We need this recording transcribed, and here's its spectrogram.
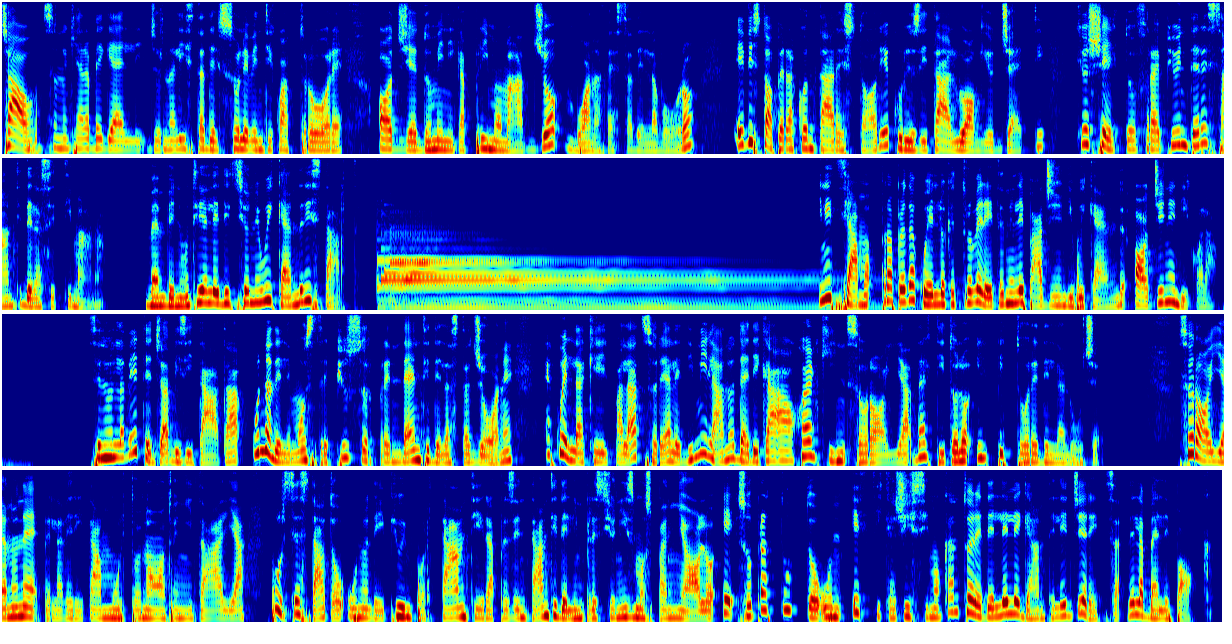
Ciao, sono Chiara Beghelli, giornalista del Sole 24 Ore. Oggi è domenica 1 maggio, buona festa del lavoro, e vi sto per raccontare storie, curiosità, luoghi e oggetti che ho scelto fra i più interessanti della settimana. Benvenuti nell'edizione weekend di Start. Iniziamo proprio da quello che troverete nelle pagine di weekend, oggi in edicola. Se non l'avete già visitata, una delle mostre più sorprendenti della stagione è quella che il Palazzo Reale di Milano dedica a Joaquín Sorolla dal titolo Il pittore della luce. Sorolla non è per la verità molto noto in Italia, pur sia stato uno dei più importanti rappresentanti dell'impressionismo spagnolo e soprattutto un efficacissimo cantore dell'elegante leggerezza della Belle Époque.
